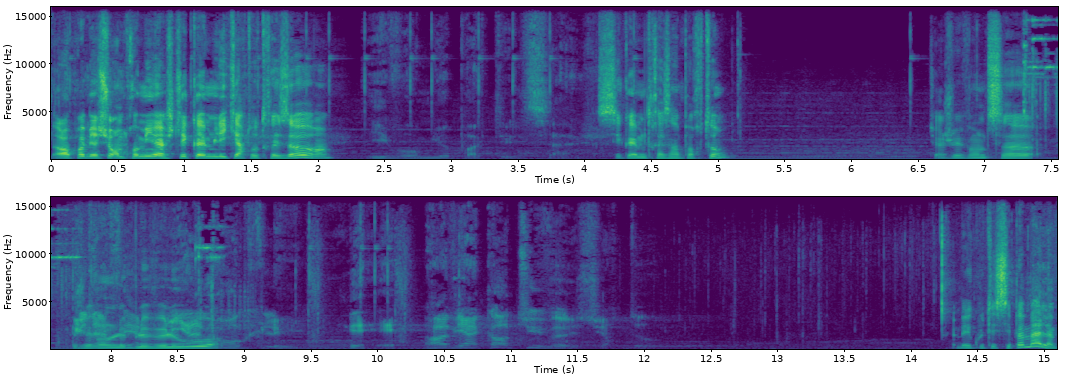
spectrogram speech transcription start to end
Alors après, bien sûr, en premier, acheter quand même les cartes au trésor. Hein. C'est quand même très important. Tiens, je vais vendre ça. Je vais vendre le bleu velours. Bah écoutez, c'est pas mal.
